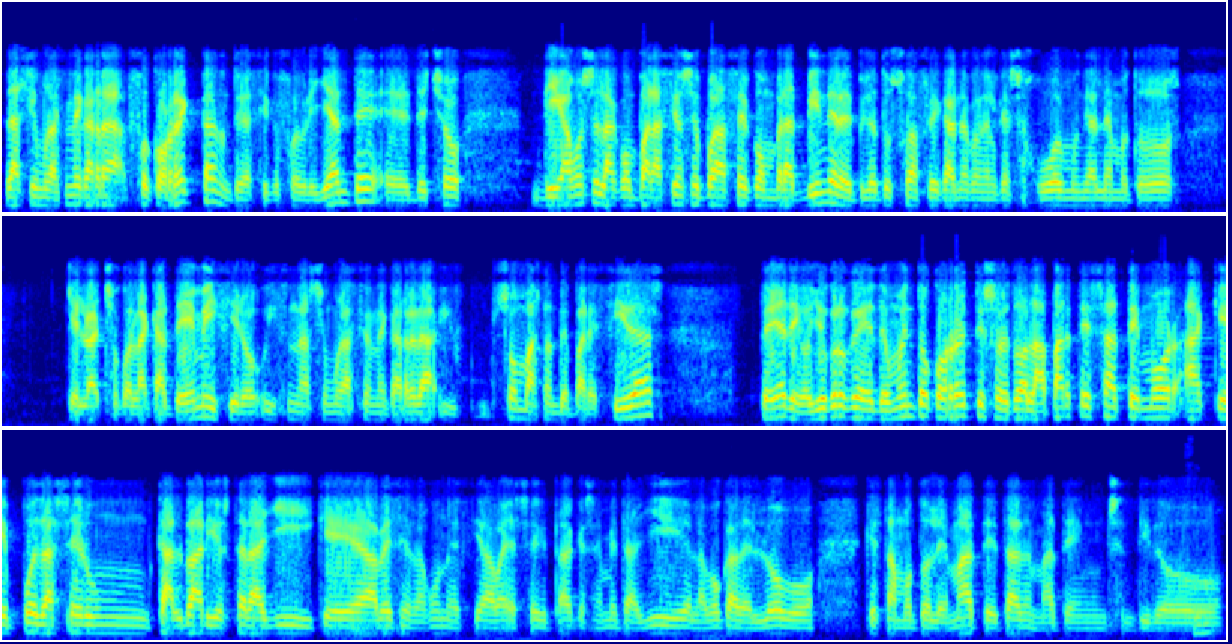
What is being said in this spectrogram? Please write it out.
La simulación de carrera fue correcta, no te voy a decir que fue brillante. Eh, de hecho, digamos, la comparación se puede hacer con Brad Binder, el piloto sudafricano con el que se jugó el Mundial de Moto 2, que lo ha hecho con la KTM, hicieron, hizo una simulación de carrera y son bastante parecidas. pero ya digo, yo creo que de momento correcto y sobre todo la parte esa temor a que pueda ser un calvario estar allí, que a veces alguno decía vaya a ser tal, que se mete allí en la boca del lobo, que esta moto le mate, tal, mate en un sentido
